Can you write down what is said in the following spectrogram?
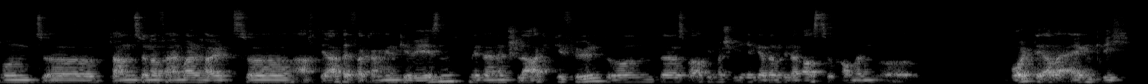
Und äh, dann sind auf einmal halt äh, acht Jahre vergangen gewesen, mit einem Schlag gefüllt. Und äh, es war auch immer schwieriger, dann wieder rauszukommen. Äh, wollte aber eigentlich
